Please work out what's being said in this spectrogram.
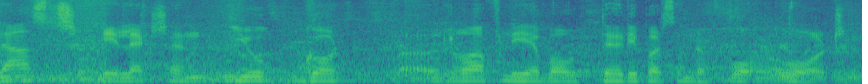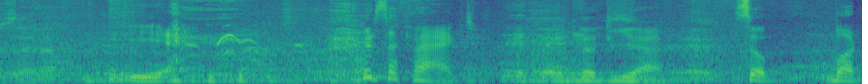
last election you got uh, roughly about 30% of vo- vote. Yeah, it's a fact. But yeah. So, but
